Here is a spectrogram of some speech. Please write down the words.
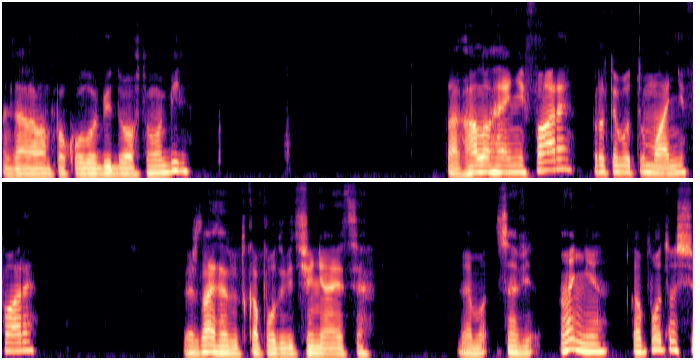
Зараз вам по колу обіду автомобіль. Так, галогенні фари, противотуманні фари. Ви ж знаєте, тут капот відчиняється. Треба це від... А, ні, капот ось.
